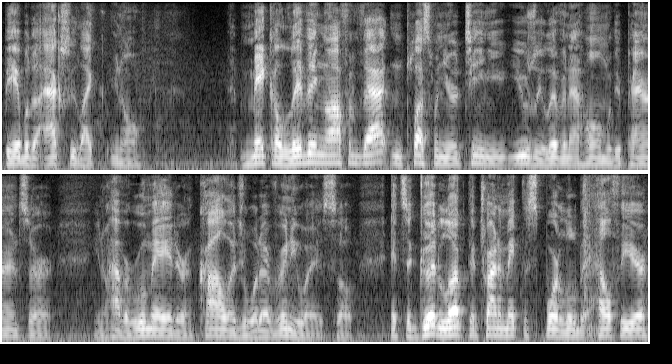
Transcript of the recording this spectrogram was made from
be able to actually, like, you know, make a living off of that. And plus, when you're a teen, you usually living at home with your parents or, you know, have a roommate or in college or whatever, anyways. So it's a good look. They're trying to make the sport a little bit healthier.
